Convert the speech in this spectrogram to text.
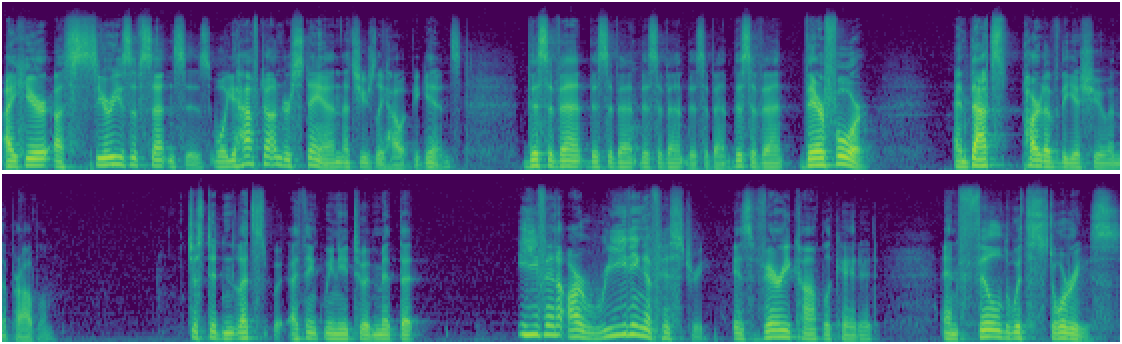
I hear a series of sentences. Well, you have to understand, that's usually how it begins. This event, this event, this event, this event, this event, therefore. And that's part of the issue and the problem. Just didn't, let's, I think we need to admit that even our reading of history is very complicated and filled with stories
